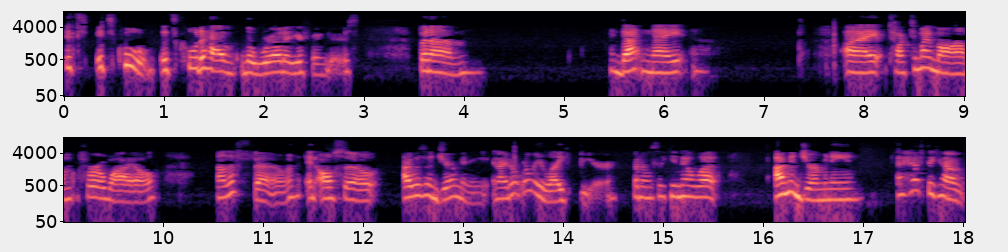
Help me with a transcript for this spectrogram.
It's, it's cool. It's cool to have the world at your fingers. But, um, that night, I talked to my mom for a while on the phone, and also I was in Germany and I don't really like beer, but I was like, you know what? I'm in Germany. I have to have,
